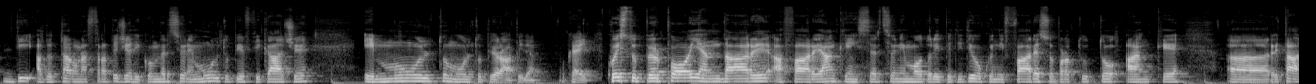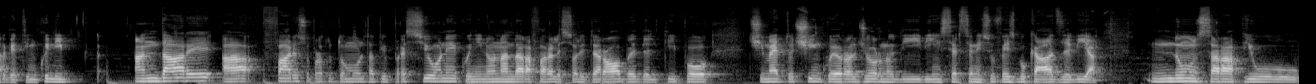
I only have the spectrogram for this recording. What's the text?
di adottare una strategia di conversione molto più efficace e molto molto più rapida ok questo per poi andare a fare anche inserzioni in modo ripetitivo quindi fare soprattutto anche uh, retargeting, quindi andare a fare soprattutto molta più pressione, quindi non andare a fare le solite robe del tipo ci metto 5 euro al giorno di, di inserzioni su Facebook Ads e via. Non sarà più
